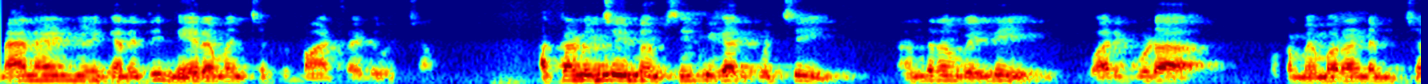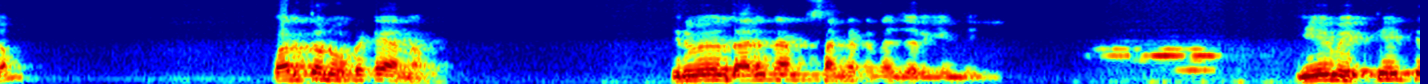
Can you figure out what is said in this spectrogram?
మ్యాన్ హ్యాండ్లింగ్ అనేది నేరం అని చెప్పి మాట్లాడి వచ్చాం. అక్కడి నుంచి మేము సిపి గారికి వచ్చి అందరం వెళ్ళి వారికి కూడా ఒక మెమోరాండం ఇచ్చాం. వారితో ఒకటే అన్నాం. ఇరవై తారీఖు సంఘటన జరిగింది. ఏ వ్యక్తి అయితే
